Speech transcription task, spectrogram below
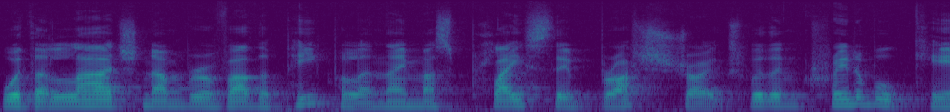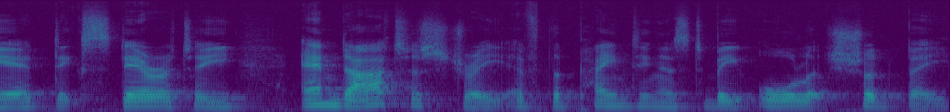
with a large number of other people and they must place their brushstrokes with incredible care, dexterity and artistry if the painting is to be all it should be.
